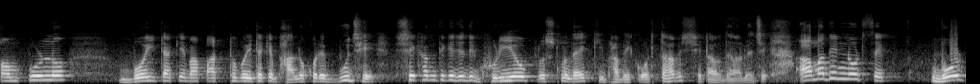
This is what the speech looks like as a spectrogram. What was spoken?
সম্পূর্ণ বইটাকে বা পাঠ্য বইটাকে ভালো করে বুঝে সেখান থেকে যদি ঘুরিয়েও প্রশ্ন দেয় কীভাবে করতে হবে সেটাও দেওয়া রয়েছে। আমাদের নোটসে বোর্ড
